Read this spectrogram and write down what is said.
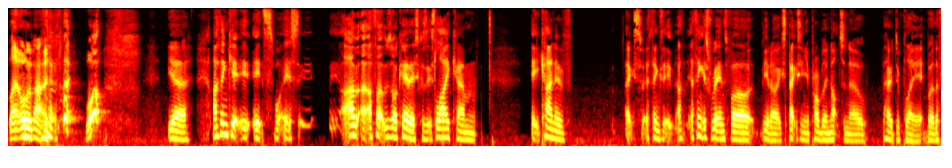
Like all of that. like, what? Yeah, I think it, it, it's what it's. I, I thought it was okay this because it's like um, it kind of. Ex- I think it, I I think it's written for you know expecting you probably not to know how to play it, but the,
